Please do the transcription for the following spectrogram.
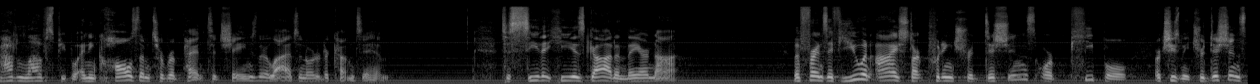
God loves people and He calls them to repent, to change their lives in order to come to Him, to see that He is God and they are not. But, friends, if you and I start putting traditions or people, or excuse me, traditions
